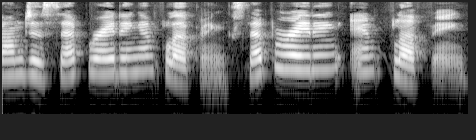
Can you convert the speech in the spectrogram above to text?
So I'm just separating and fluffing, separating and fluffing.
